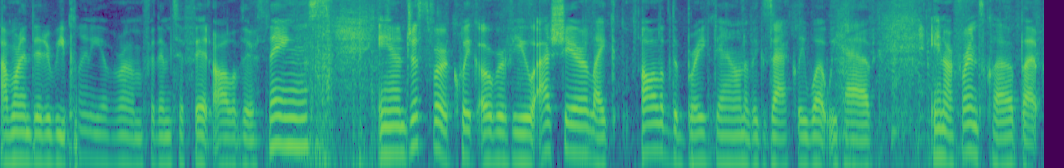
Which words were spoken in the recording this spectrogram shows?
I wanted there to be plenty of room for them to fit all of their things. And just for a quick overview, I share like all of the breakdown of exactly what we have in our friends club, but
